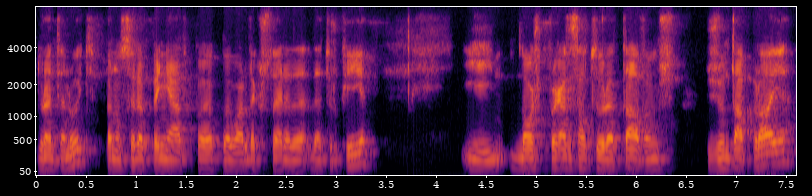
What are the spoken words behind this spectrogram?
durante a noite, para não ser apanhado pela, guarda costeira da, da Turquia. E nós, por acaso, nessa altura, estávamos junto à praia,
